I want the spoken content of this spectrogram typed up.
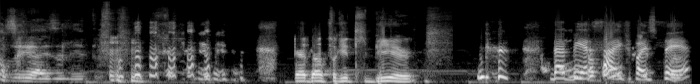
11 reais o litro. É da Fritz Beer. Da bom, Beer tá Site, pode ser?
